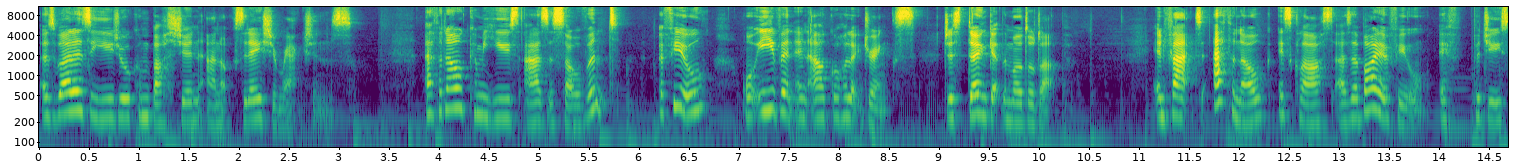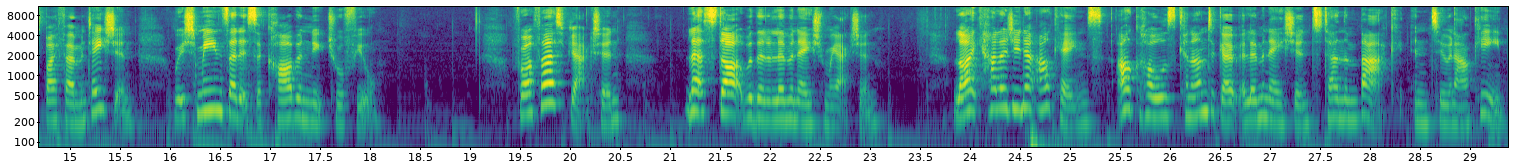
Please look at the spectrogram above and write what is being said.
as well as the usual combustion and oxidation reactions. Ethanol can be used as a solvent, a fuel, or even in alcoholic drinks. Just don't get them muddled up. In fact, ethanol is classed as a biofuel if produced by fermentation, which means that it's a carbon neutral fuel. For our first reaction, let's start with an elimination reaction. Like halogenoalkanes, alcohols can undergo elimination to turn them back into an alkene.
